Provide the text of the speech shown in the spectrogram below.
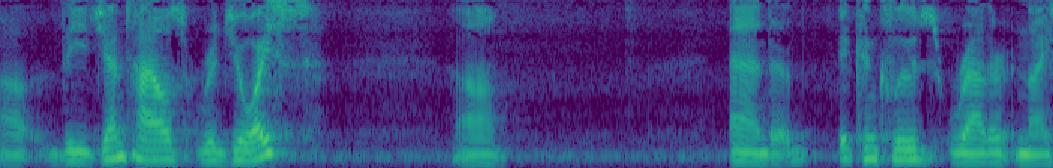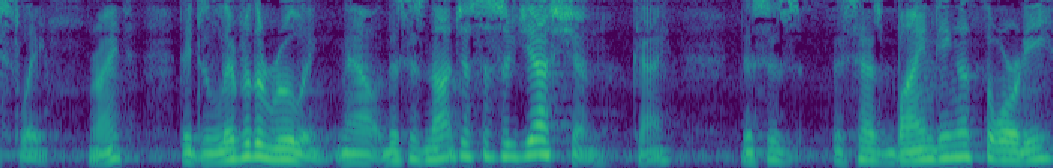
Uh, the Gentiles rejoice. Uh, and uh, it concludes rather nicely, right? They deliver the ruling. Now, this is not just a suggestion, okay? This is this has binding authority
